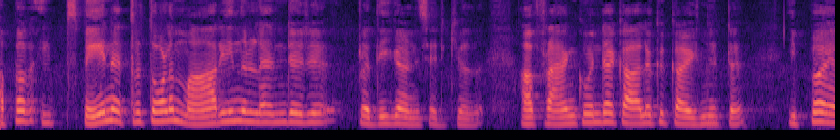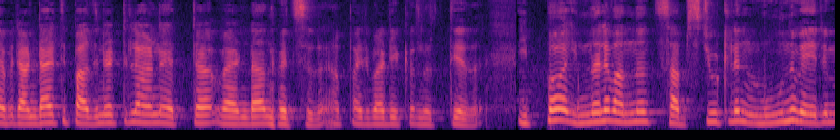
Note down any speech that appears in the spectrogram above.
അപ്പോൾ ഈ സ്പെയിൻ എത്രത്തോളം മാറി എന്നുള്ളതിന്റെ ഒരു പ്രതീകമാണ് ശരിക്കും അത്. ആ ഫ്രാങ്കോന്റെ കാലമൊക്കെ കഴിഞ്ഞിട്ട് ഇപ്പോൾ രണ്ടായിരത്തി പതിനെട്ടിലാണ് ഏറ്റ വേണ്ടെന്ന് വെച്ചത് ആ പരിപാടിയൊക്കെ നിർത്തിയത്. ഇപ്പോൾ ഇന്നലെ വന്ന സബ്സ്റ്റിറ്റ്യൂട്ടിൽ മൂന്ന് പേരും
